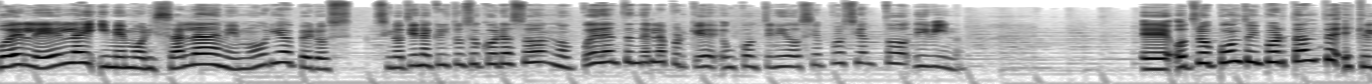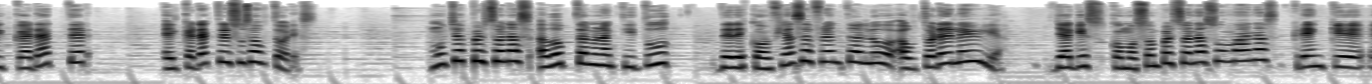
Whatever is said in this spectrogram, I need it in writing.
puede leerla y memorizarla de memoria, pero si no tiene a Cristo en su corazón no puede entenderla porque es un contenido 100% divino. Eh, otro punto importante es que el carácter, el carácter de sus autores. Muchas personas adoptan una actitud de desconfianza frente a los autores de la Biblia, ya que como son personas humanas, creen que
